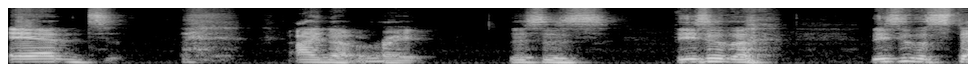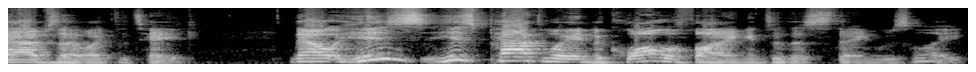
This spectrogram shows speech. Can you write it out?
And I know, right? This is these are the these are the stabs I like to take. Now his his pathway into qualifying into this thing was like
